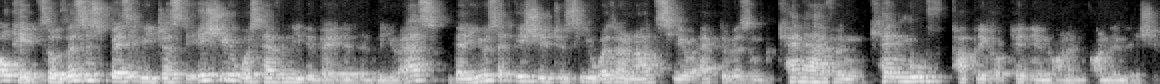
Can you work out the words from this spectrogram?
Okay, so this is basically just the issue was heavily debated in the US. They use that issue to see whether or not CEO activism can have an, can move public opinion on an, on an issue.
